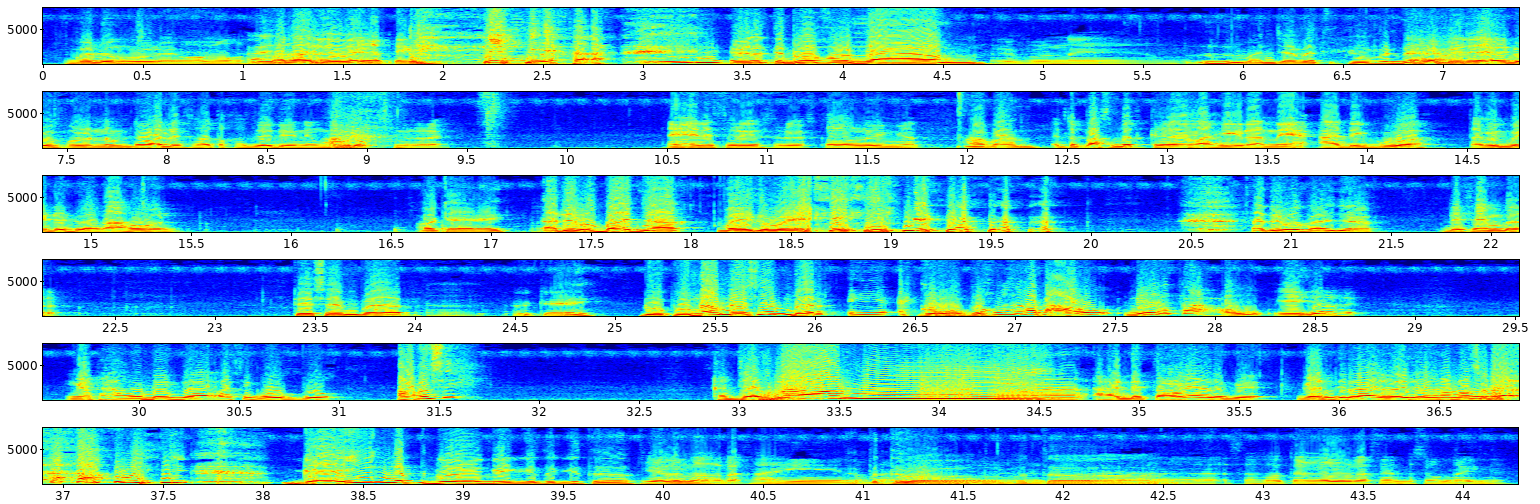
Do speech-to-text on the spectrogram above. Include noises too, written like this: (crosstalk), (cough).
gue udah mulai ngomong. Padahal dia udah ngetik. (laughs) Iya, episode ke 26 26. Hmm, manja banget 26 Nah, bedanya 26 tuh ada suatu kejadian yang buruk sebenarnya. Eh ini serius serius kalau lu ingat. Apaan? Itu pas banget kelahirannya adik gua, tapi beda 2 tahun. Oke, ada lu banyak by the way (laughs) Ada lu banyak Desember. Desember Oke, 26 Desember Iya, eh goblok masa nggak tahu? Dia tahu. Iya iya. Nggak tahu deh gak, masih goblok. Apa sih? Kejadian Tsunami Ah, ada tolol deh, Ganti lah, aja ngomong udah. Gak inget gue yang kayak gitu-gitu Ya lu nggak ngerasain. Betul, makanya. betul. Ah, sesuatu yang gak lu rasain pasti lu nggak ingat.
